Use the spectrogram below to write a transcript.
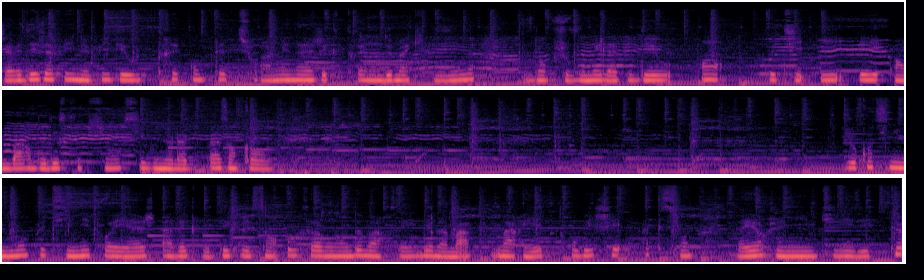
J'avais déjà fait une vidéo très complète sur un ménage extrême de ma cuisine, donc je vous mets la vidéo en petit i et en barre de description si vous ne l'avez pas encore vue. Je continue mon petit nettoyage avec le dégraissant au savon de Marseille de la marque Mariette trouvé chez Action. D'ailleurs je n'ai utilisé que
